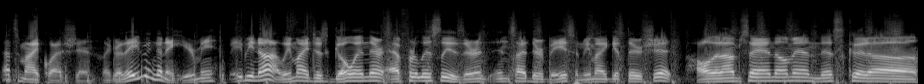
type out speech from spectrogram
that's my question. Like, are they even gonna hear me? Maybe not. We might just go in there effortlessly as they're in inside their base, and we might get their shit. All that I'm saying, though, man, this could, uh,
